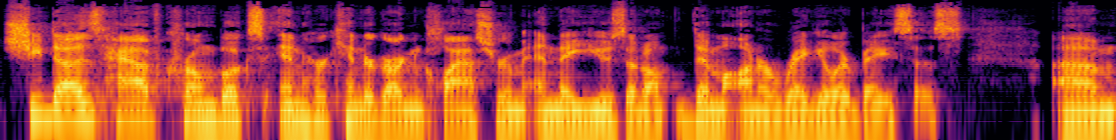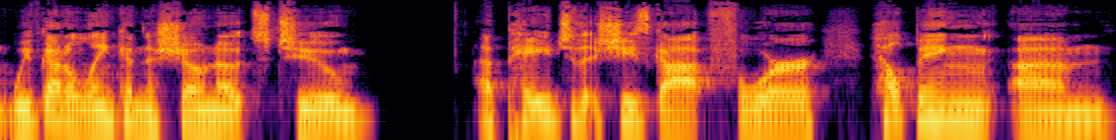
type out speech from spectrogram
she does have Chromebooks in her kindergarten classroom and they use it on, them on a regular basis. Um, we've got a link in the show notes to a page that she's got for helping um,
